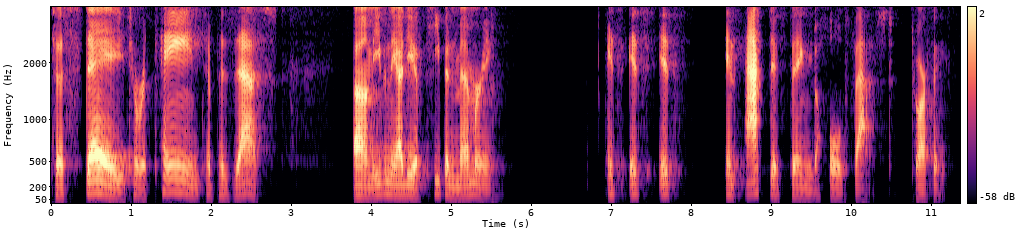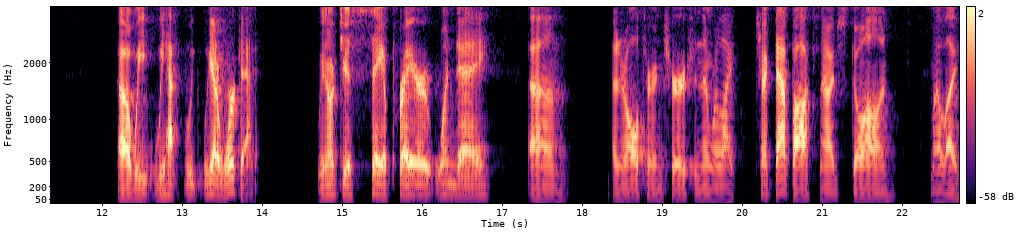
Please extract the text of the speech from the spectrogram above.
to stay, to retain, to possess. Um, even the idea of keep in memory. It's, it's, it's an active thing to hold fast to our faith. Uh, we we, have, we, we got to work at it. We don't just say a prayer one day um, at an altar in church and then we're like, check that box, now I just go on my life.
